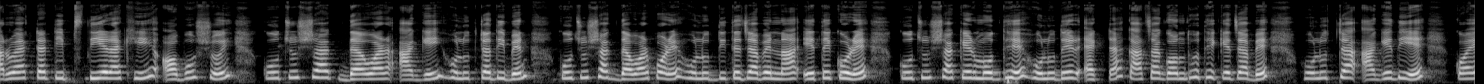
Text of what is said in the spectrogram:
আরও একটা টিপস দিয়ে রাখি অবশ্যই কচু শাক দেওয়ার আগেই হলুদটা দিবেন। কচু শাক দেওয়ার পরে হলুদ দিতে যাবেন না এতে করে কচু শাকের মধ্যে হলুদের একটা কাঁচা গন্ধ থেকে যাবে। হলুদটা আগে দিয়ে কয়েক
